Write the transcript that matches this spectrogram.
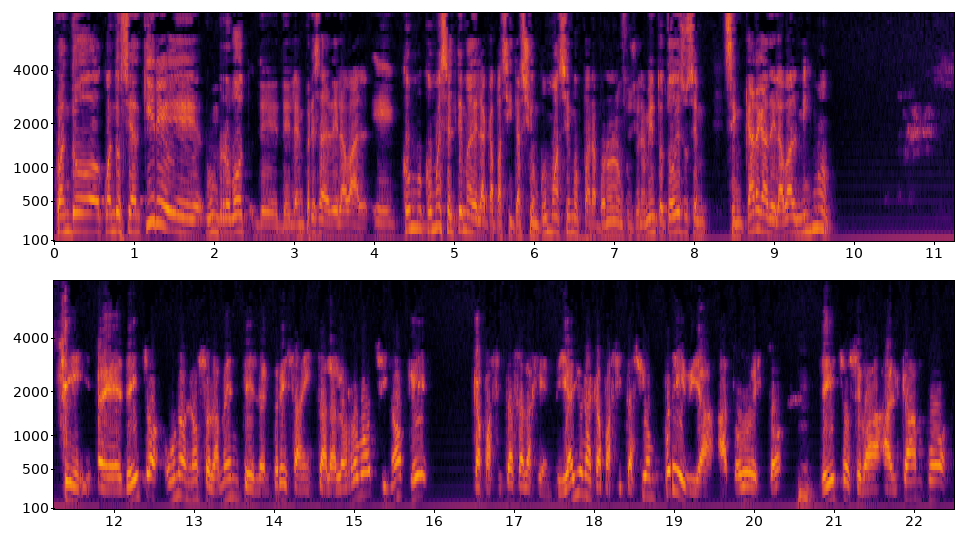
Cuando, cuando se adquiere un robot de, de la empresa de Delaval, eh, ¿cómo, ¿cómo es el tema de la capacitación? ¿Cómo hacemos para ponerlo en funcionamiento? ¿Todo eso se, se encarga de Delaval mismo? Sí, eh, de hecho, uno no solamente la empresa instala los robots, sino que capacitas a la gente. Y hay una capacitación previa a todo esto. Mm. De hecho, se va al campo,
